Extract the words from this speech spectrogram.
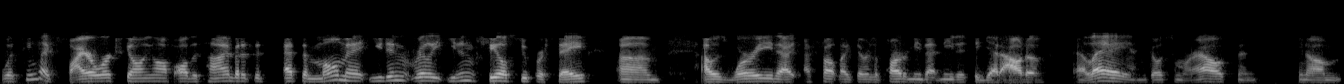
what seemed like fireworks going off all the time, but at the at the moment you didn't really you didn't feel super safe. Um I was worried. I, I felt like there was a part of me that needed to get out of LA and go somewhere else and you know, um,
